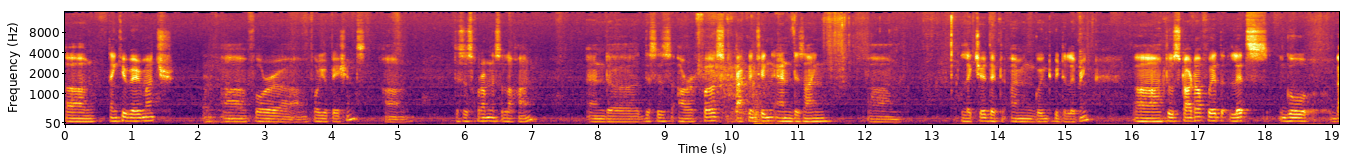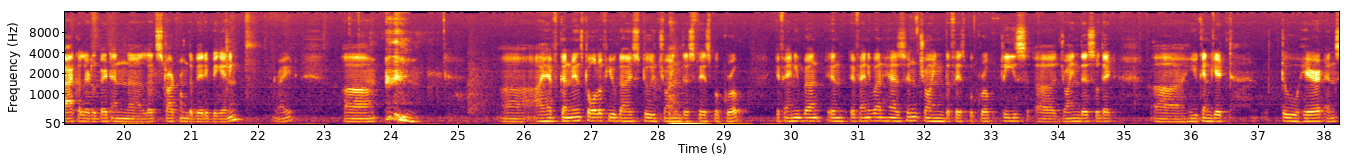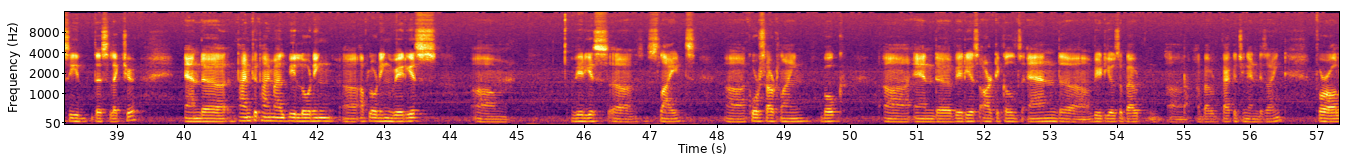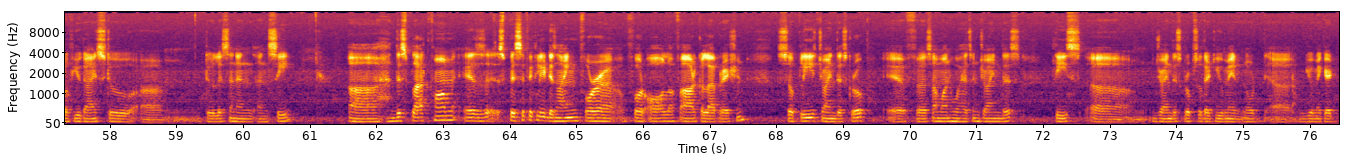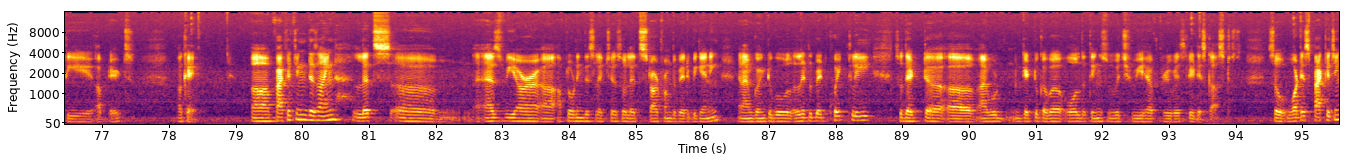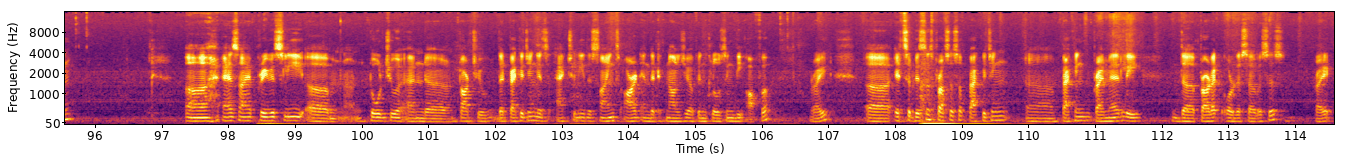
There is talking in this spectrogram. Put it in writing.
Um, thank you very much uh, for uh, for your patience. Um, this is Khurram Nasrullah Khan, and uh, this is our first packaging and design um, lecture that I'm going to be delivering. Uh, to start off with, let's go back a little bit and uh, let's start from the very beginning, right? Uh, I have convinced all of you guys to join this Facebook group. If anyone in, if anyone hasn't joined the Facebook group, please uh, join this so that uh, you can get to hear and see this lecture. And uh, time to time, I'll be loading, uh, uploading various um, various uh, slides, uh, course outline, book, and uh, various articles and uh, videos about uh, about packaging and design for all of you guys to um, to listen and, and see. Uh, this platform is specifically designed for uh, for all of our collaboration. So please join this group. If uh, someone who hasn't joined this, please uh, join this group so that you may note uh, you may get the updates. Okay uh, packaging design let's uh, as we are uh, uploading this lecture so let's start from the very beginning. And I'm going to go a little bit quickly so that uh, uh, I would get to cover all the things which we have previously discussed. So what is packaging? As I previously um, told you and taught you that packaging is actually the science art and the technology of enclosing the offer right it's a business process of packaging uh, packing primarily the product or the services right?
